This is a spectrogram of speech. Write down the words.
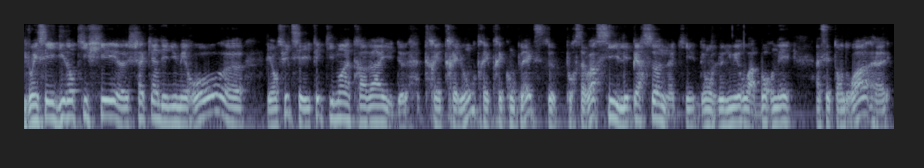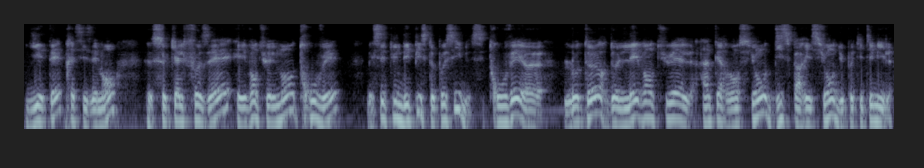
Ils vont essayer d'identifier euh, chacun des numéros. Euh, et ensuite, c'est effectivement un travail de très très long, très très complexe pour savoir si les personnes qui, dont le numéro a borné à cet endroit euh, y étaient précisément, ce qu'elles faisaient et éventuellement trouver, mais c'est une des pistes possibles, c'est trouver l'auteur de l'éventuelle intervention, disparition du petit Émile.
